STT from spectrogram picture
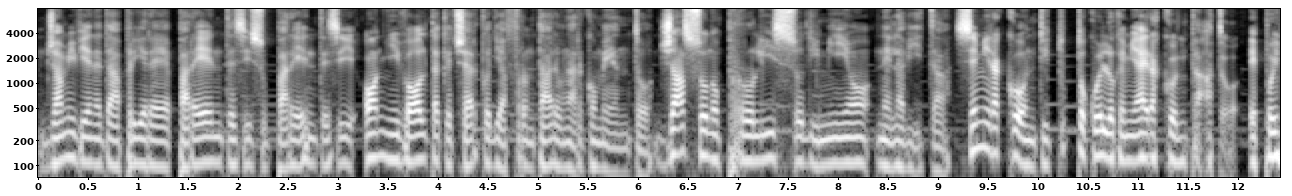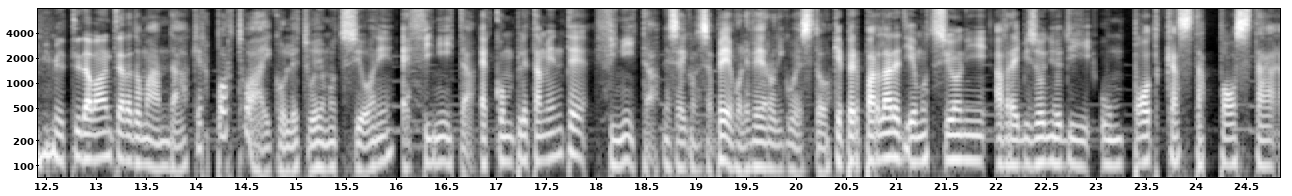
già mi viene da aprire parentesi su parentesi ogni volta che cerco di affrontare un argomento. Già sono prolisso di mio nella vita. Se mi racconti tutto quello che mi hai raccontato e poi mi metti davanti alla domanda che rapporto hai con le tue emozioni? È finita, è completamente finita. Ne sei consapevole? Consapevole, vero, di questo, che per parlare di emozioni avrei bisogno di un podcast apposta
